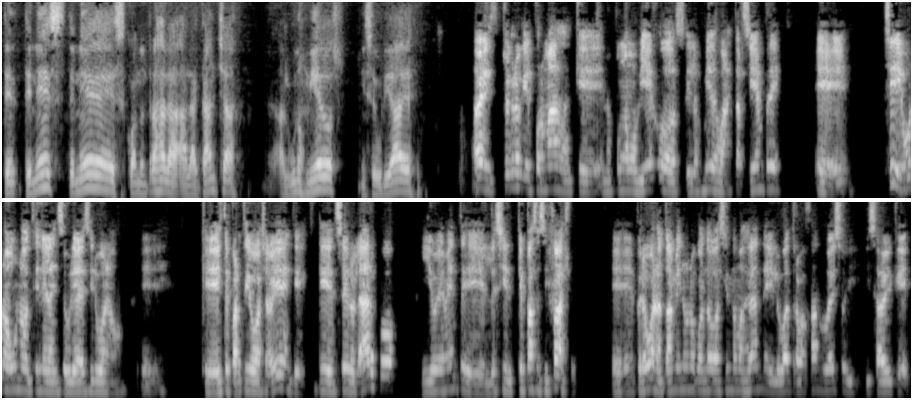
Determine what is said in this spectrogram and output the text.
¿tenés, tenés cuando entras a la, a la cancha algunos miedos? inseguridades? A ver, yo creo que por más que nos pongamos viejos, eh, los miedos van a estar siempre. Eh, sí, uno, uno tiene la inseguridad de decir, bueno, eh, que este partido vaya bien, que quede en cero el arco y obviamente el decir qué pasa si fallo. Eh, pero bueno, también uno cuando va siendo más grande lo va trabajando eso y, sabe que,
